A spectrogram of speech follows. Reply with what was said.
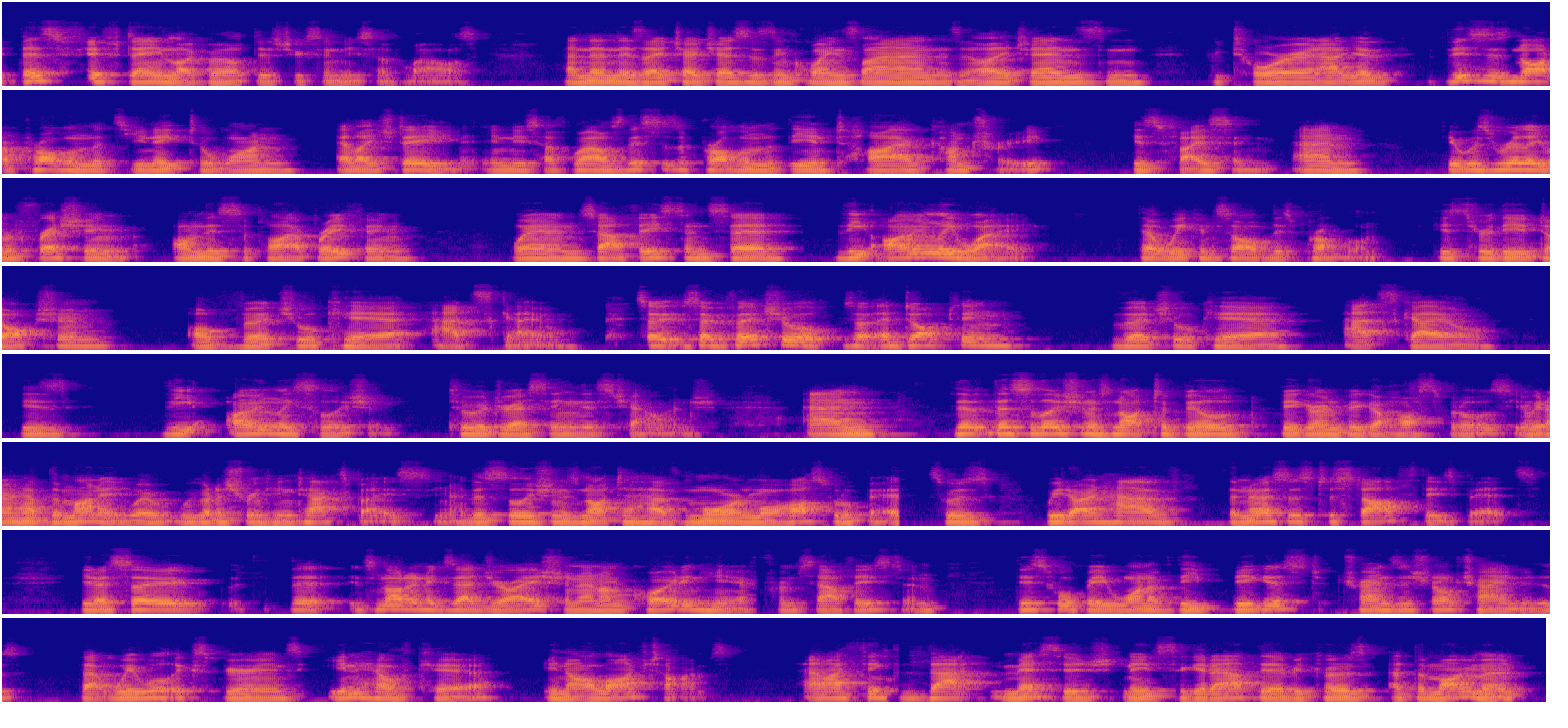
There's 15 local health districts in New South Wales. And then there's HHSs in Queensland, there's LHNs in Victoria. And uh, this is not a problem that's unique to one LHD in New South Wales. This is a problem that the entire country is facing. And it was really refreshing on this supplier briefing when Southeastern said the only way that we can solve this problem is through the adoption of virtual care at scale. So, so virtual, so adopting virtual care at scale is the only solution to addressing this challenge. And the, the solution is not to build bigger and bigger hospitals. You know, we don't have the money. we have got a shrinking tax base. You know, the solution is not to have more and more hospital beds. So we don't have the nurses to staff these beds. You know, so the, it's not an exaggeration. And I'm quoting here from Southeastern. This will be one of the biggest transitional changes that we will experience in healthcare in our lifetimes. And I think that message needs to get out there because at the moment,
